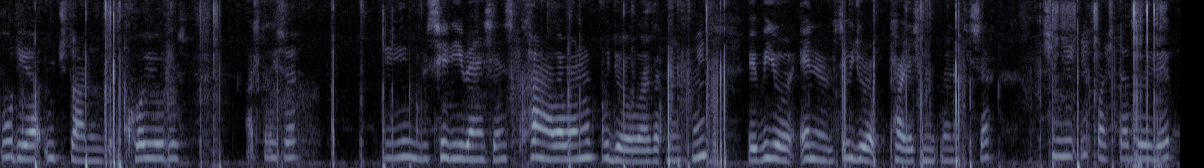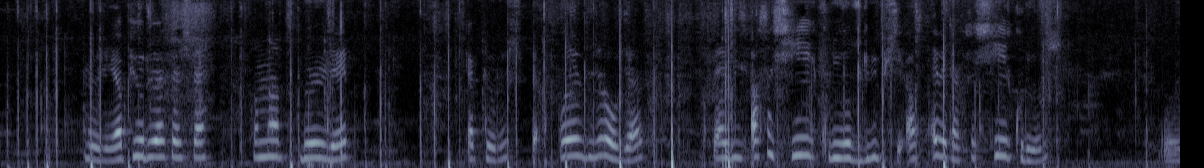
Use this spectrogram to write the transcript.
Buraya 3 tane koyuyoruz. Arkadaşlar dediğim gibi seriyi beğenseniz kanala abone olup video olarak atmayı unutmayın. Ve video en önemlisi video paylaşmayı unutmayın arkadaşlar. Şimdi ilk başta böyle böyle yapıyoruz arkadaşlar. Sonra böyle yapıyoruz. Bu ev güzel olacak. Ve biz aslında şehir kuruyoruz gibi bir şey. Evet arkadaşlar şehir kuruyoruz. Ee,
